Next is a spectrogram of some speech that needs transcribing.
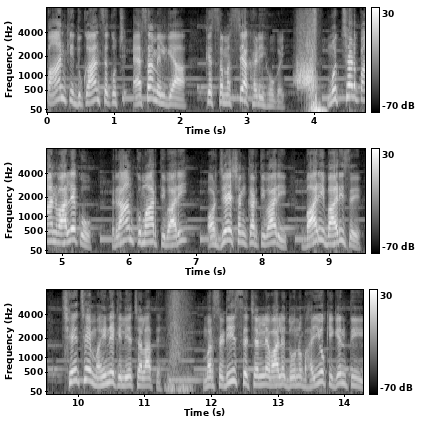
पान की दुकान से कुछ ऐसा मिल गया कि समस्या खड़ी हो गई। मुच्छड़ पान वाले को राम कुमार तिवारी और जयशंकर तिवारी बारी बारी से छह छह महीने के लिए चलाते हैं। मर्सिडीज से चलने वाले दोनों भाइयों की गिनती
